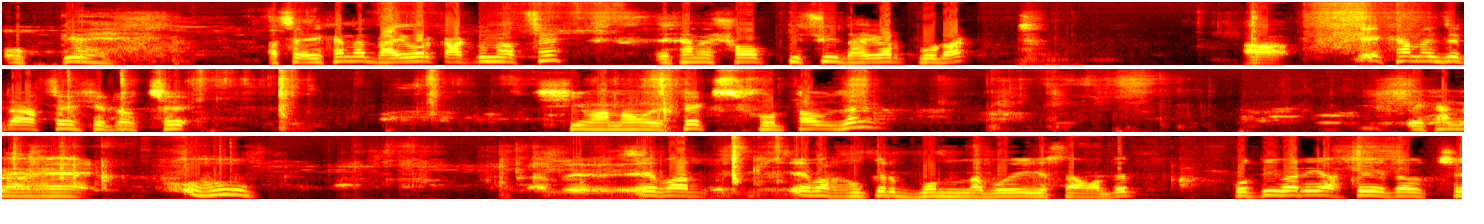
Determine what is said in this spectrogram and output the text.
ওকে আচ্ছা এখানে ধাইওয়ার কার্টুন আছে, এখানে সব কিছুই ধাইওয়ার প্রোডাক্ট আর এখানে যেটা আছে, সেটা হচ্ছে সীমানো এফএক্স ফোর থাউজেন্ড এখানে হুক এবার এবার হুকের বন্যা বয়ে গেছে আমাদের। প্রতিবারই আসে এটা হচ্ছে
